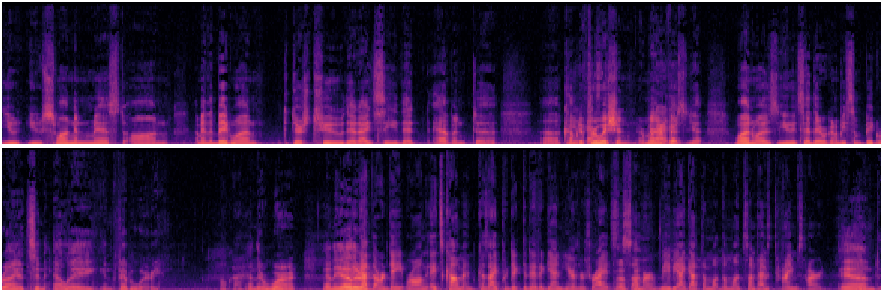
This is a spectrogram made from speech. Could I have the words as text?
you you swung and missed on. I mean, the big one. There's two that I see that haven't uh, uh, come to fruition or What are they? manifested yet. One was you had said there were going to be some big riots in L.A. in February, Okay. and there weren't. And the other, I got the date wrong. It's coming because I predicted it again here. There's riots this Okay. summer. Maybe I got the, mo- the month. Sometimes time's hard. and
